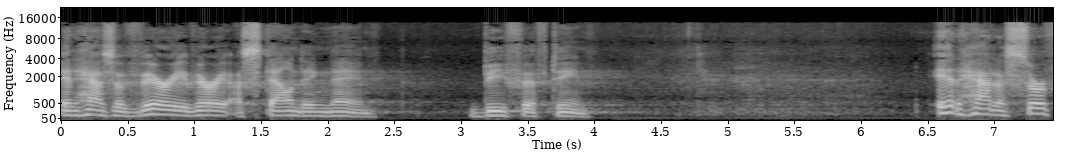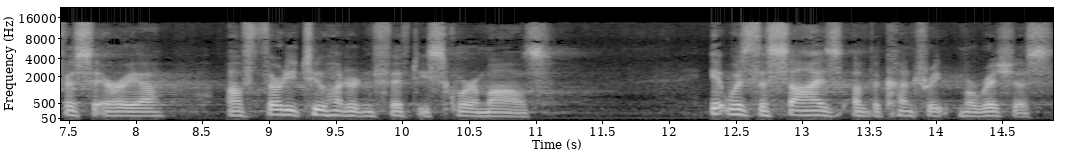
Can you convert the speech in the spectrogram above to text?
it has a very, very astounding name B 15. It had a surface area of 3,250 square miles. It was the size of the country Mauritius.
